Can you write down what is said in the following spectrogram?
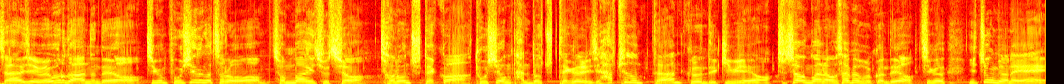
자 이제 외부로 나왔는데요. 지금 보시는 것처럼 전망이 좋죠? 전원주택과 도시형 단독주택을 이제 합쳐놓은 듯한 그런 느낌이에요. 주차 공간 한번 살펴볼 건데요. 지금 이쪽 면에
